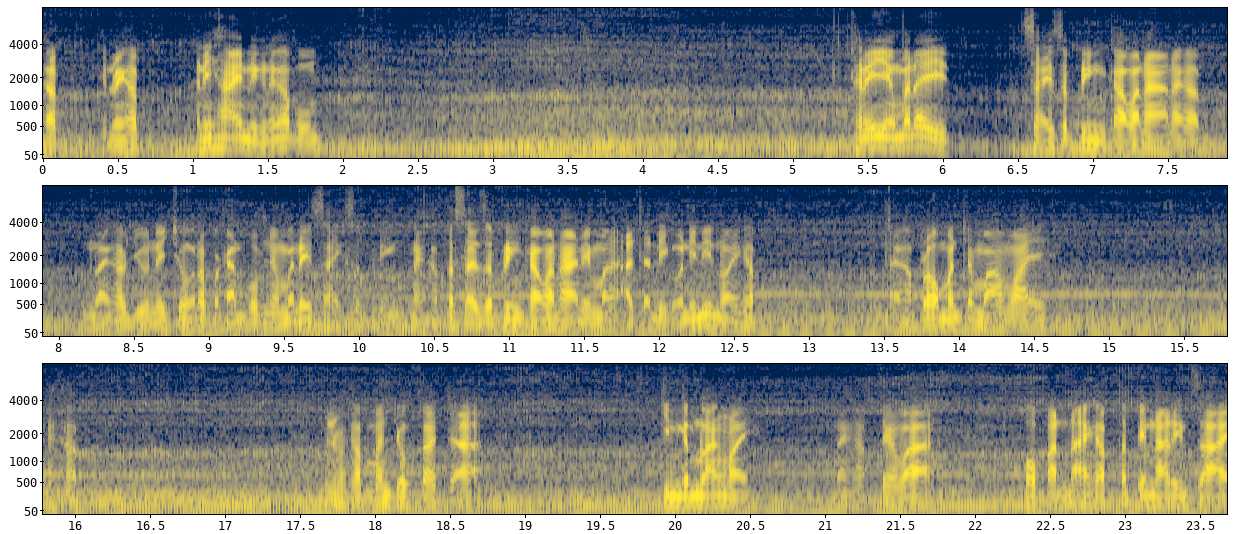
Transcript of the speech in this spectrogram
นะครับ เห็นไหมครับ อันนี้ไฮหนึ่งนะครับผม คันนี้ยังไม่ได้ใส่สปริงกาวนานะครับนะครับ อยู่ในช่วงรับประกันผมยังไม่ได้ใส่สปริงนะครับ ถ้าใส่สปริงกาวนาเนี่ยมันอาจจะดีกว่านี้นิดหน่อยครับ นะครับเพราะมันจะมาไวนะครับ เห็นไหมครับ มันก็จะกินกำลังหน่อยนะครับ แต่ว่าพอปั่นได้ครับ ถ้าเป็นนาดินทราย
